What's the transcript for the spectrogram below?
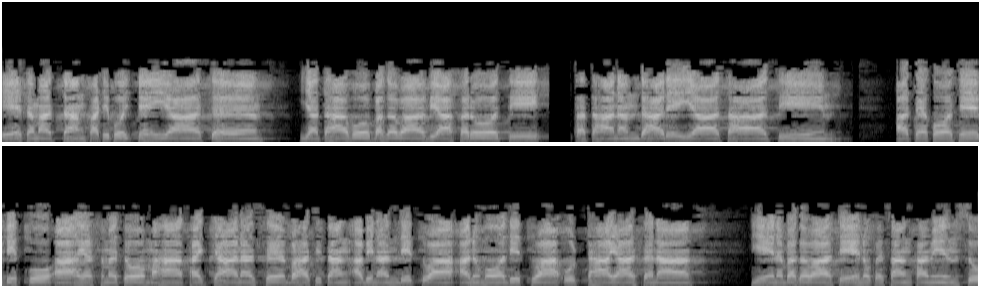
ඒතමත්තං පටිපොච්චේයාත යතාවෝ භගවා ව්‍යාකරෝති තථානම් ධාරේයාතාති අතකෝතේ බික්ඛු ආයස්මතෝ මහා කච්චානස්ස භාසිතං අභිනන්දිත්වා අනුමෝදිත්වා උට්ඨායාසනා යේන භගවා තේනුපසංකමින්සු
